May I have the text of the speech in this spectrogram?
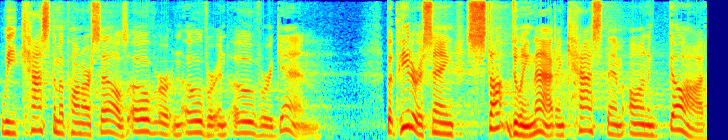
We cast them upon ourselves over and over and over again. But Peter is saying, stop doing that and cast them on God.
